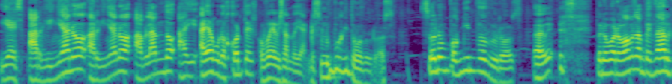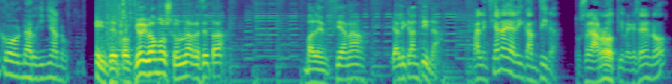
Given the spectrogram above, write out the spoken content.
y es Arguiñano, Arguiñano hablando, hay, hay algunos cortes, os voy avisando ya, que son un poquito duros. Son un poquito duros, ¿vale? Pero bueno, vamos a empezar con Arguiñano. Dice, porque hoy vamos con una receta valenciana y alicantina. Valenciana y alicantina. Pues el arroz tiene que ser, ¿no?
